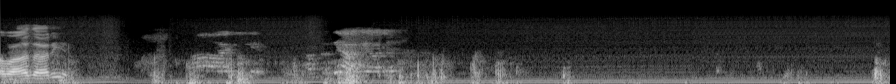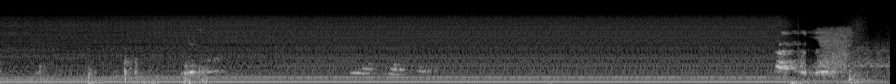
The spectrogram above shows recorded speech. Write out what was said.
آواز آ رہی ہے Thank you.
